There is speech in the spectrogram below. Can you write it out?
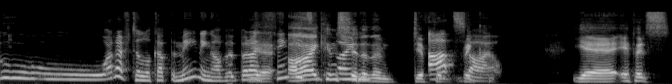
Ooh, I'd have to look up the meaning of it, but I think I it's its consider them different. art bec- style. Yeah, if it's Jap-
